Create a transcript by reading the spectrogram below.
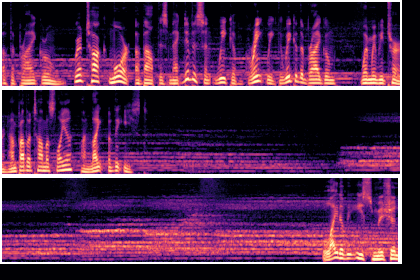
of the bridegroom. We're going to talk more about this magnificent week of Great Week, the week of the bridegroom, when we return. I'm Father Thomas Loya on Light of the East. Light of the East mission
